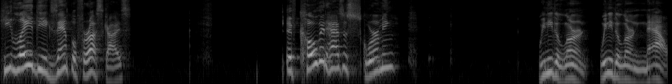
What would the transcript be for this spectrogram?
He laid the example for us, guys. If COVID has us squirming, we need to learn. We need to learn now.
